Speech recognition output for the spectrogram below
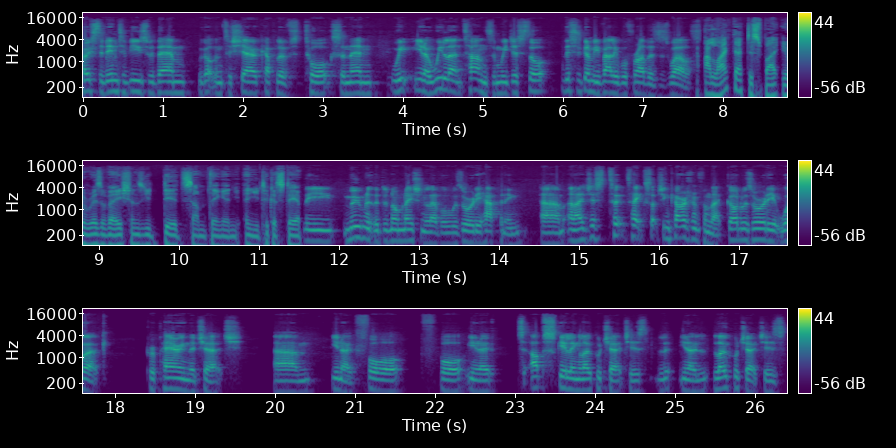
hosted interviews with them. We got them to share a couple of talks and then we you know we learned tons and we just thought this is going to be valuable for others as well. I like that despite your reservations you did something and, and you took a step. The movement at the denomination level was already happening um, and i just took take such encouragement from that. God was already at work preparing the church um, you know, for for you know upskilling local churches, you know, local churches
